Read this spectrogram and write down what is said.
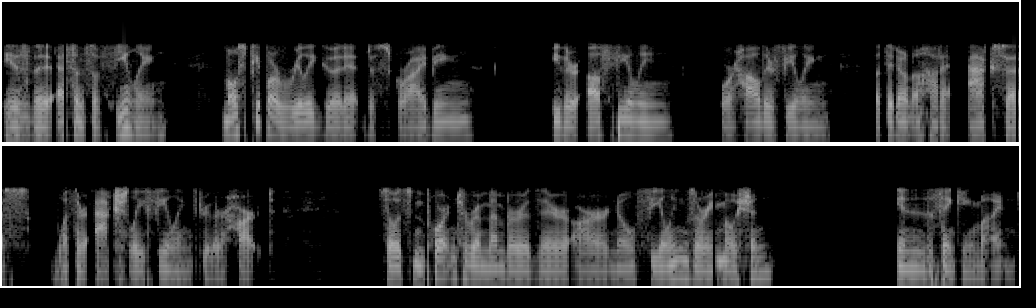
is the essence of feeling most people are really good at describing either a feeling or how they're feeling, but they don't know how to access what they're actually feeling through their heart. So it's important to remember there are no feelings or emotion in the thinking mind.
